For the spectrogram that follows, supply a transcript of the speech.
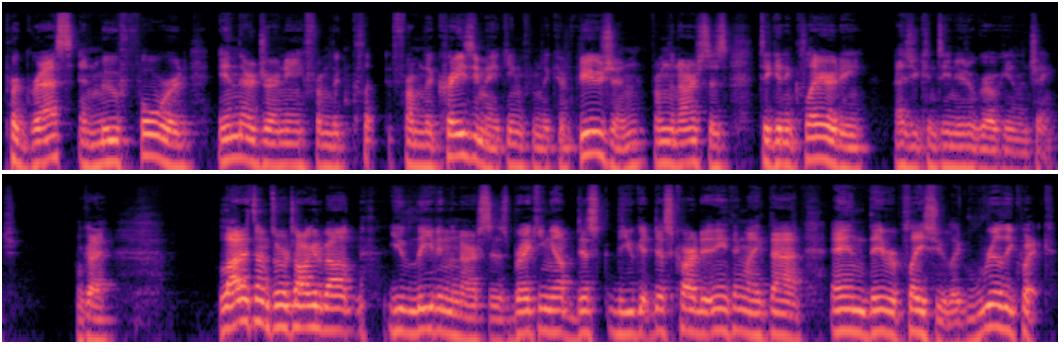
progress and move forward in their journey from the from the crazy making, from the confusion, from the narcissist to getting clarity as you continue to grow, heal, and change. Okay a lot of times we're talking about you leaving the narcissist, breaking up, disc, you get discarded, anything like that, and they replace you like really quick.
